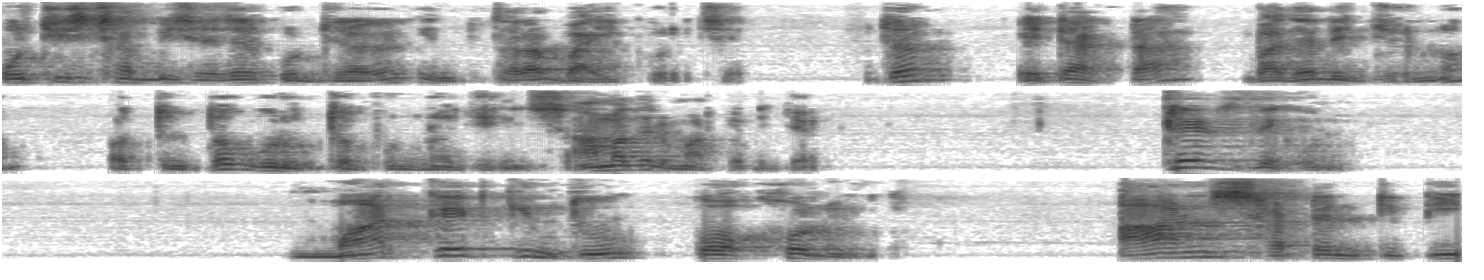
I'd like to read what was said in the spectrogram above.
পঁচিশ ছাব্বিশ হাজার কোটি টাকা কিন্তু তারা বাই করেছে। সুতরাং এটা একটা বাজারের জন্য অত্যন্ত গুরুত্বপূর্ণ জিনিস আমাদের মার্কেটের জন্য। ফ্রেন্ডস দেখুন মার্কেট কিন্তু কখনোই আনসার্টেনটিটি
